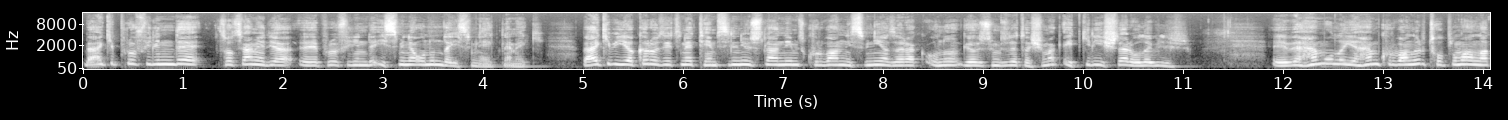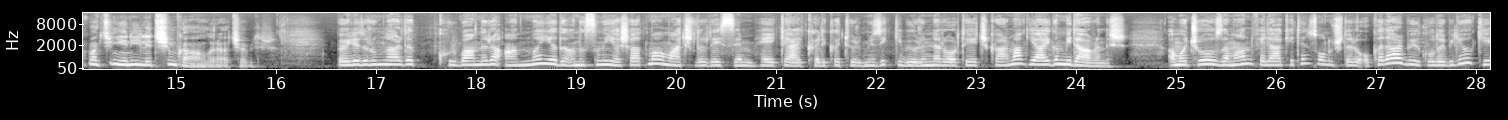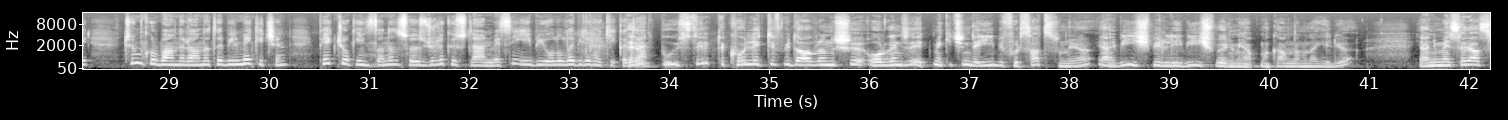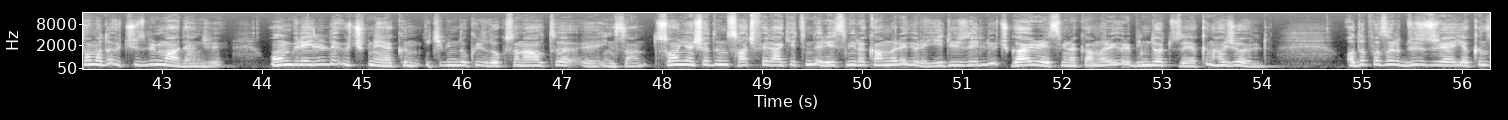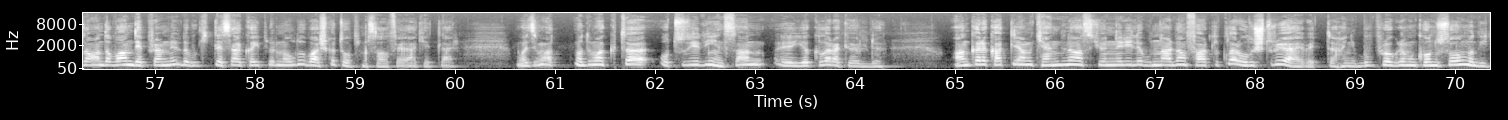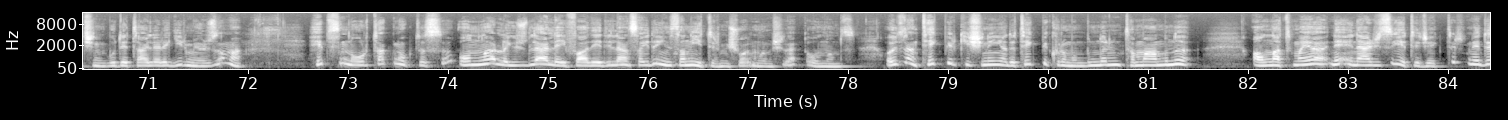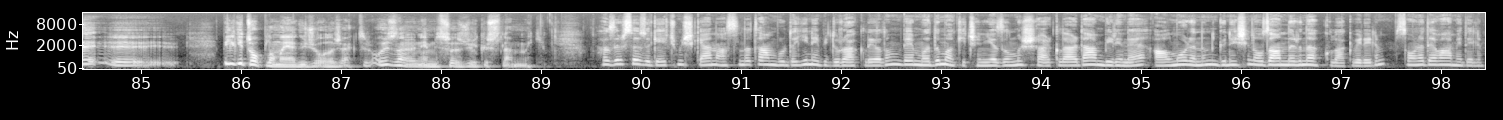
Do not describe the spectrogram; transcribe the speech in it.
Belki profilinde, sosyal medya e, profilinde ismine onun da ismini eklemek. Belki bir yakar özetine temsilini üstlendiğimiz kurbanın ismini yazarak onu göğsümüzde taşımak etkili işler olabilir e, ve hem olayı hem kurbanları topluma anlatmak için yeni iletişim kanalları açabilir. Böyle durumlarda kurbanları anma ya da anısını yaşatma amaçlı resim, heykel, karikatür, müzik gibi ürünler ortaya çıkarmak yaygın bir davranış. Ama çoğu zaman felaketin sonuçları o kadar büyük olabiliyor ki tüm kurbanları anlatabilmek için pek çok insanın sözcülük üstlenmesi iyi bir yol olabilir hakikaten. Evet bu üstelik de kolektif bir davranışı organize etmek için de iyi bir fırsat sunuyor. Yani bir işbirliği, bir iş bölümü yapmak anlamına geliyor. Yani mesela Soma'da 301 madenci, 11 Eylül'de 3000'e yakın 2996 e, insan, son yaşadığım saç felaketinde resmi rakamlara göre 753, gayri resmi rakamlara göre 1400'e yakın hacı öldü. Adapazarı, Düzce, yakın zamanda Van depremleri de bu kitlesel kayıpların olduğu başka toplumsal felaketler. Madımak'ta 37 insan e, yakılarak öldü. Ankara katliamı kendine has yönleriyle bunlardan farklılıklar oluşturuyor elbette. Hani bu programın konusu olmadığı için bu detaylara girmiyoruz ama hepsinin ortak noktası onlarla yüzlerle ifade edilen sayıda insanı yitirmiş olmamız. O yüzden tek bir kişinin ya da tek bir kurumun bunların tamamını anlatmaya ne enerjisi yetecektir ne de e, bilgi toplamaya gücü olacaktır. O yüzden önemli sözcülük üstlenmek. Hazır sözü geçmişken aslında tam burada yine bir duraklayalım ve Madımak için yazılmış şarkılardan birine Almora'nın Güneşin Ozanlarına kulak verelim. Sonra devam edelim.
